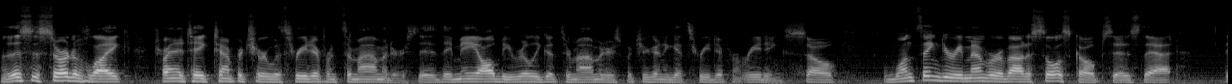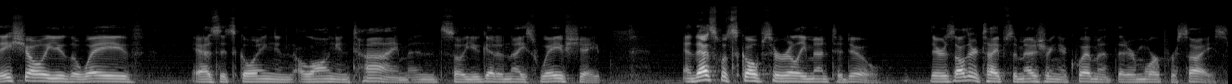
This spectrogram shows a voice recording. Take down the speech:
Now this is sort of like trying to take temperature with three different thermometers. They, they may all be really good thermometers, but you're going to get three different readings. So one thing to remember about oscilloscopes is that they show you the wave as it's going in, along in time, and so you get a nice wave shape. And that's what scopes are really meant to do. There's other types of measuring equipment that are more precise,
